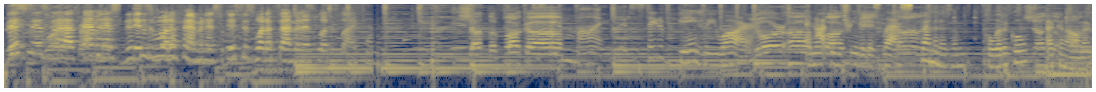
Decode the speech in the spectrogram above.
This is what a feminist. This is what a feminist. This is what a feminist looks like. Shut the fuck up. It's a state of mind. It's a state of being who you are You're a and not being treated as less. Feminism, political, economic,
